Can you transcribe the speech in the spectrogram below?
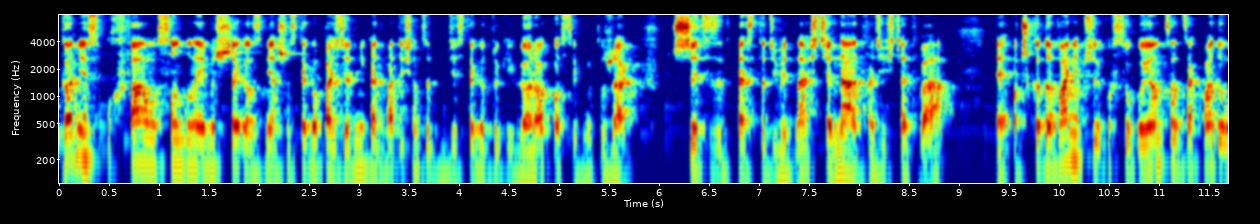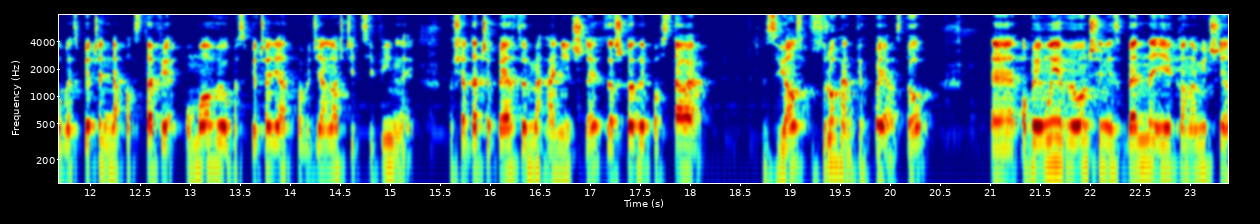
Zgodnie z uchwałą Sądu Najwyższego z dnia 6 października 2022 roku o sygnaturze akt 3 CZP 119 na 22 e, odszkodowanie przysługujące od Zakładu Ubezpieczeń na podstawie umowy ubezpieczenia odpowiedzialności cywilnej posiadaczy pojazdów mechanicznych za szkody powstałe w związku z ruchem tych pojazdów e, obejmuje wyłącznie niezbędne i ekonomicznie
